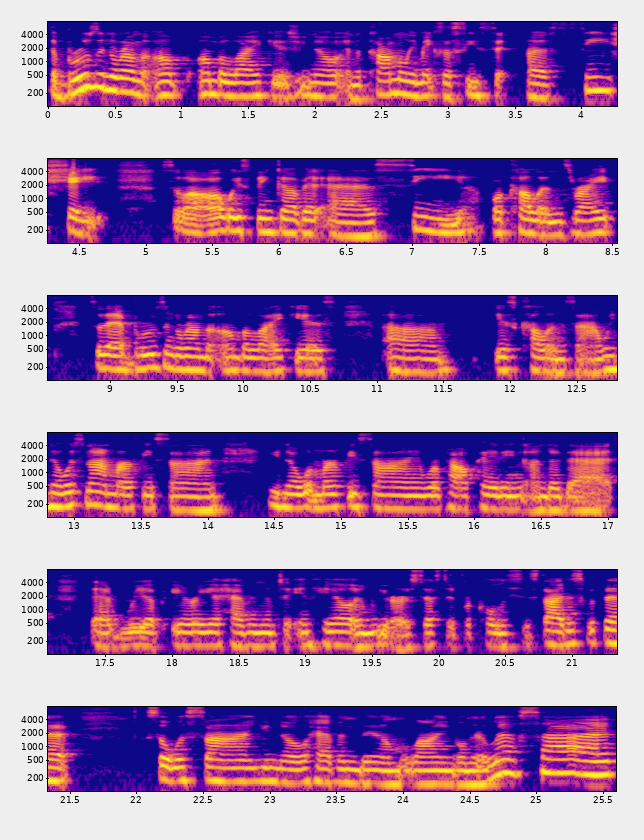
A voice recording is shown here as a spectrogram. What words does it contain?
the bruising around the um, umbilicus, you know, and it commonly makes a C, a C shape. So I always think of it as C for Cullen's, right? So that bruising around the umbilicus um, is Cullen sign. We know it's not Murphy's sign. You know what Murphy's sign, we're palpating under that, that rib area, having them to inhale, and we are assessing for cholecystitis with that. Psoas sign, you know, having them lying on their left side,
